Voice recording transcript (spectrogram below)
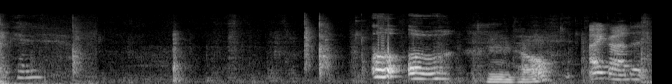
okay. Uh-oh. You need help? I got it.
